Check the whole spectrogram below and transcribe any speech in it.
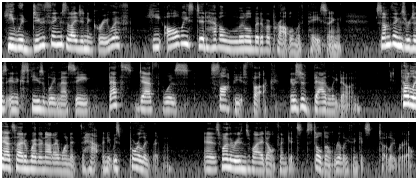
He would do things that I didn't agree with. He always did have a little bit of a problem with pacing. Some things were just inexcusably messy. Beth's death was sloppy as fuck. It was just badly done totally outside of whether or not I wanted it to happen. It was poorly written. And it's one of the reasons why I don't think it's, still don't really think it's totally real.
